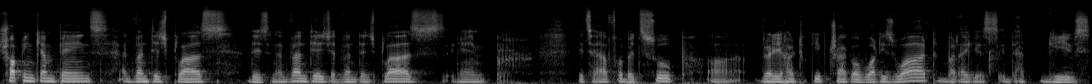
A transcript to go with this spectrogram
shopping campaigns advantage plus there's an advantage advantage plus again it's alphabet soup uh, very hard to keep track of what is what but i guess that gives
